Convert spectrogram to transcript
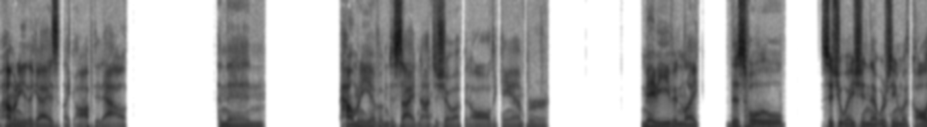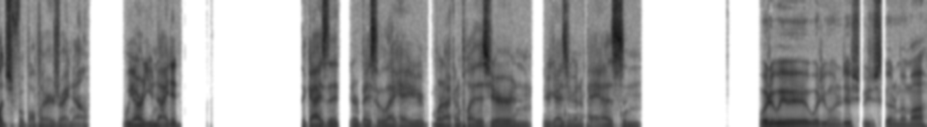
how many of the guys like opted out, and then how many of them decide not to show up at all to camp, or maybe even like this whole situation that we're seeing with college football players right now. We are united. The guys that are basically like, "Hey, you're, we're not going to play this year, and you guys are going to pay us." And what do we? What do you want to do? Should we just go to Mama?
